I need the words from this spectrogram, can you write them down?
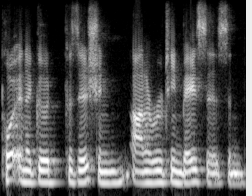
put in a good position on a routine basis. And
